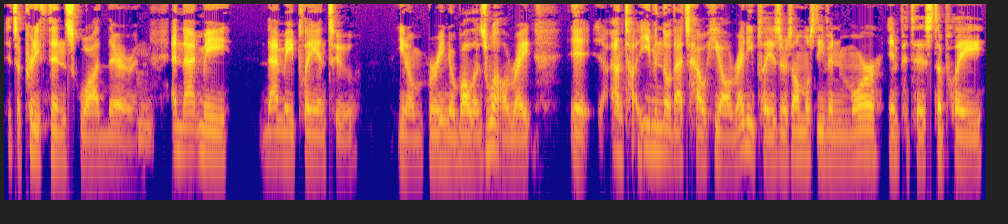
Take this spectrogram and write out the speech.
it's a pretty thin squad there, and mm. and that may that may play into you know Mourinho ball as well, right? It even though that's how he already plays, there's almost even more impetus to play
